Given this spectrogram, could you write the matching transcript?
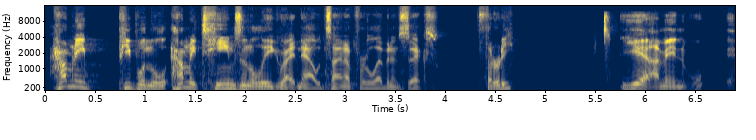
how many people in the how many teams in the league right now would sign up for 11 and 6 30 Yeah, I mean, w- eh,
